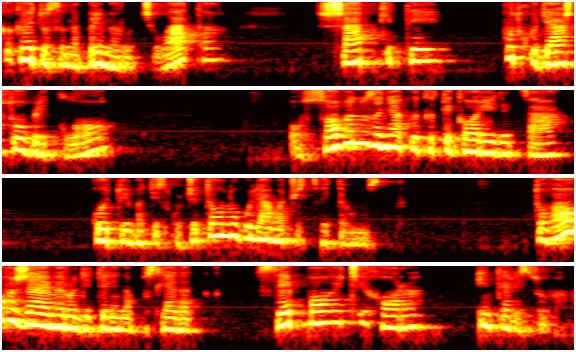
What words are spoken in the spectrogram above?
каквито са, например, очелата, шапките, подходящо облекло, особено за някои категории деца, които имат изключително голяма чувствителност. Това, уважаеми родители, напоследък все повече хора интересува.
